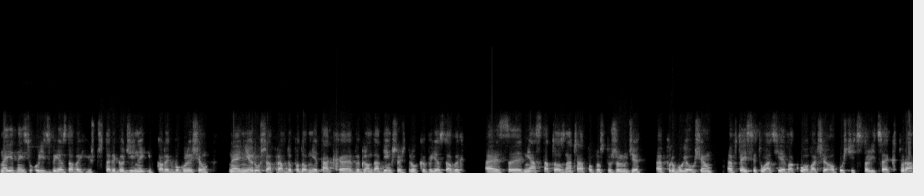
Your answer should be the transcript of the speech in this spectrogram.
na jednej z ulic wyjazdowych już 4 godziny i korek w ogóle się E, nie rusza. Prawdopodobnie tak e, wygląda większość dróg wyjazdowych e, z miasta. To oznacza po prostu, że ludzie próbują się w tej sytuacji ewakuować, opuścić stolicę, która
